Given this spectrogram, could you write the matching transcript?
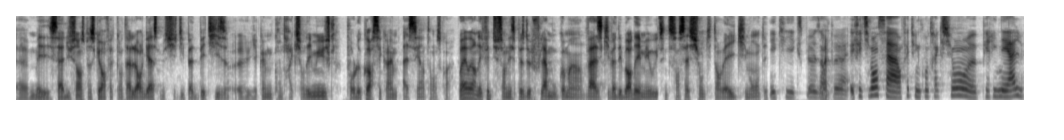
Euh, mais ça a du sens parce qu'en fait, quand tu as l'orgasme, si je dis pas de bêtises, euh, il y a quand même une contraction des muscles. Pour le corps, c'est quand même assez intense. Quoi. Ouais, ouais, en effet, tu sens une espèce de flamme ou comme un vase qui va déborder. Mais oui, c'est une sensation qui t'envahit, qui monte. Et... Et qui explose un peu. Effectivement, ça a en fait une contraction euh, périnéale,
